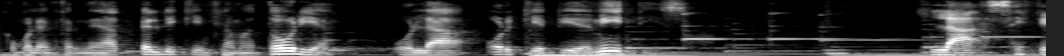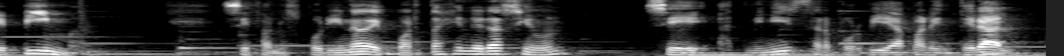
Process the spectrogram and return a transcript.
como la enfermedad pélvica inflamatoria o la orquiepidemitis. La cefepima, cefalosporina de cuarta generación, se administra por vía parenteral.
